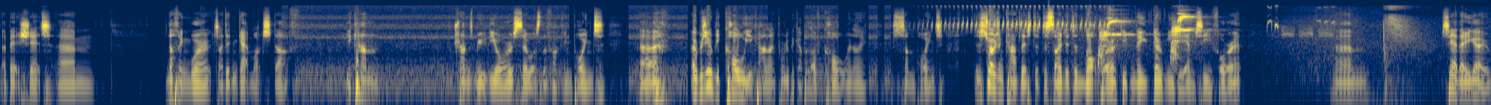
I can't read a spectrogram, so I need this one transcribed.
a bit shit. Um, nothing worked. I didn't get much stuff. You can transmute the ores, so what's the fucking point? Uh, Oh, presumably coal you can. I probably pick up a lot of coal when I at some point. The Destruction Catalyst has decided to not work, even though you don't need EMC for it. Um, so yeah, there you go.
